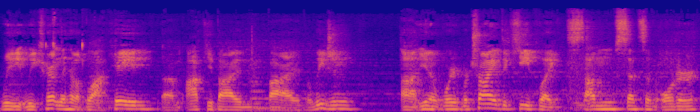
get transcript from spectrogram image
we we currently have a blockade um, occupied by the Legion. Uh, you know, we're, we're trying to keep like some sense of order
